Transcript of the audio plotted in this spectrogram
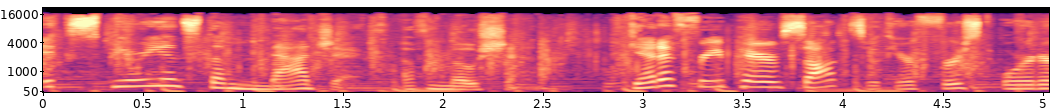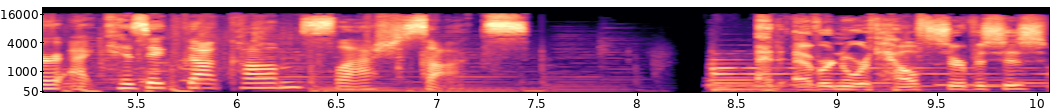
Experience the magic of motion. Get a free pair of socks with your first order at kizik.com/socks. At Evernorth Health Services,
